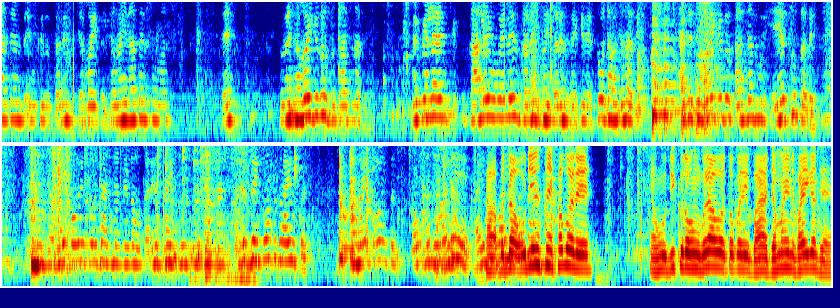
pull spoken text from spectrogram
આજે એમ એમ કીધું તરેશ જમાઈ તો જમાઈ ના થાય શું મારે? હે? તો મેં જમાઈ કીધું તો ધાત ના મેં પહેલા એમ કાલે હું એને તરેશભાઈ તરેશભાઈ કીધે, તો ધાત ના દે આજે જમાઈ કીધું ધાત ના દે હે શું કરે? જમાઈ કોરી તો ધાત ના દે તો તરેશભાઈ કહું તો ધાત ના તરેશભાઈ કહું તો આવ્યું કર. હા બધા ઓડિયન્સને ખબર છે કે હું દીકરો હું બરાબર તો પછી ભાઈ જમાઈને ભાઈ જમાઈ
